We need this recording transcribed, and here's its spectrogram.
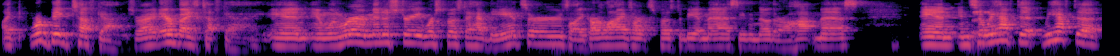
Like we're big tough guys, right? Everybody's tough guy. And and when we're in ministry, we're supposed to have the answers. Like our lives aren't supposed to be a mess, even though they're a hot mess. And and so we have to we have to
